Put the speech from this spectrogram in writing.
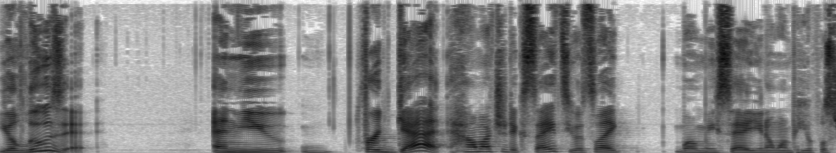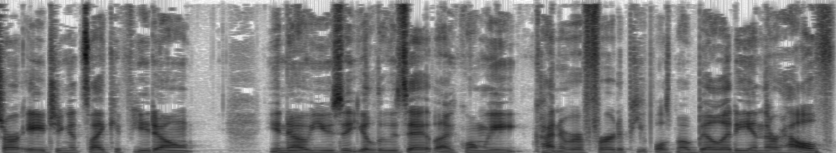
you lose it. And you forget how much it excites you. It's like when we say, you know, when people start aging, it's like if you don't, you know, use it, you lose it. Like when we kind of refer to people's mobility and their health.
